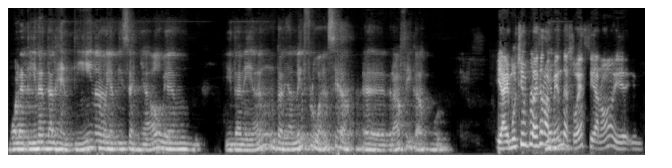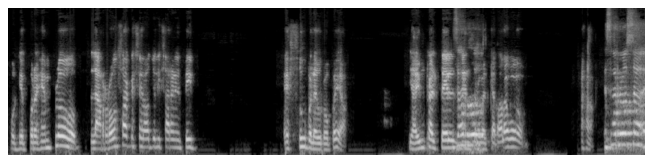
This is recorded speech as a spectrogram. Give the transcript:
boletines de Argentina, bien diseñados, bien, y tenían, tenían la influencia eh, gráfica y hay mucha influencia también de Suecia, ¿no? Y, porque, por ejemplo, la rosa que se va a utilizar en el PIB es súper europea. Y hay un cartel dentro del catálogo. Esa rosa,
